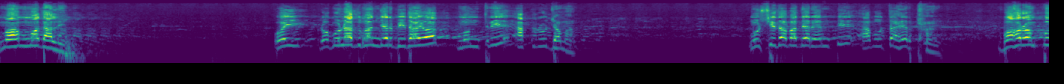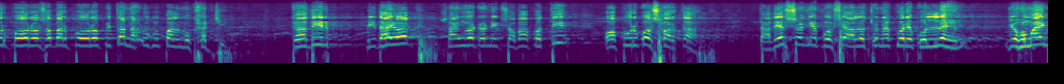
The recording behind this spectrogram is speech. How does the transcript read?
মোহাম্মদ আলী। ওই রঘুনাথগঞ্জের বিধায়ক মন্ত্রী আকরুজ্জামান, মুর্শিদাবাদের এমপি আবু তাহের খান, বহরমপুর পৌরসভার পৌরপিতা নাড়ুগোপাল মুখার্জি, কাঁদির বিধায়ক, সাংগঠনিক সভাপতি, অপূর্ব সরকার। তাদের সঙ্গে বসে আলোচনা করে বললেন যে, হুমায়ুন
